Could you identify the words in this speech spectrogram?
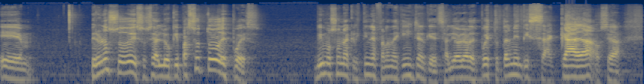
pero no solo eso, o sea, lo que pasó todo después. Vimos a una Cristina Fernández Kirchner que salió a hablar después totalmente sacada, o sea, eh,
